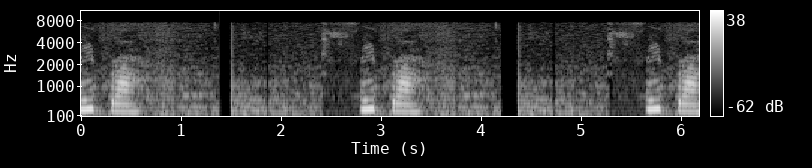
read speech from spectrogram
zebra zebra zebra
